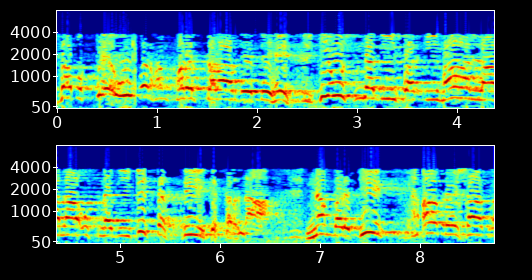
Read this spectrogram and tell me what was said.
سب کے اوپر ہم فرض قرار دیتے ہیں کہ اس نبی پر ایمان لانا، اس نبی کی تصدیق کرنا۔ نمبر تین اب نے ساتھ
